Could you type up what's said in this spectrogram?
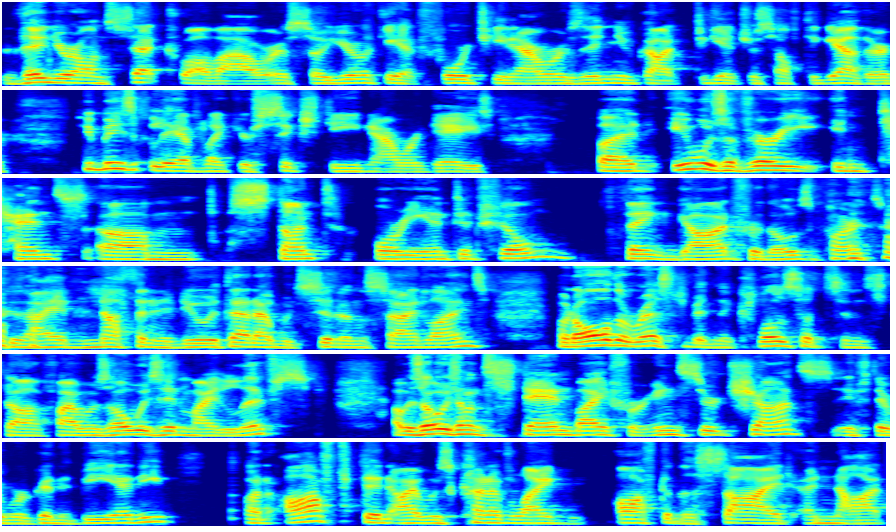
Then you're on set 12 hours, so you're looking at 14 hours. Then you've got to get yourself together. You basically have like your 16 hour days. But it was a very intense um, stunt oriented film. Thank God for those parts because I had nothing to do with that. I would sit on the sidelines, but all the rest of it, the close ups and stuff, I was always in my lifts. I was always on standby for insert shots if there were going to be any. But often I was kind of like off to the side and not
